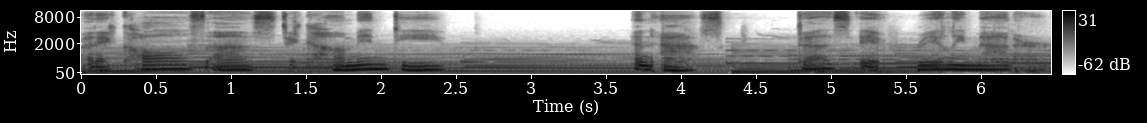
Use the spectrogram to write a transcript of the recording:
but it calls us to come in deep and ask Does it really matter?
